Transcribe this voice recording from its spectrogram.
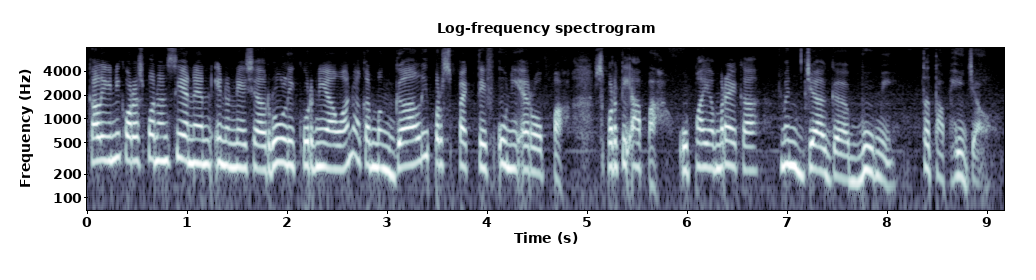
Kali ini koresponden CNN Indonesia Ruli Kurniawan akan menggali perspektif Uni Eropa. Seperti apa upaya mereka menjaga bumi tetap hijau.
